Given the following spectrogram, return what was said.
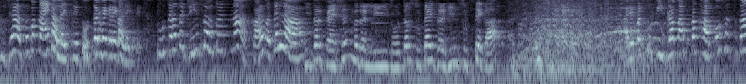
तुझ्या आजोबा काय घालायचे? धोतर वगैरे घालायचे. तू तर आता जीन्स घालतोयस ना. काळ बदलला. ती तर फॅशन बदलली. धोतर सुटायचं. जीन्स सुटते का? अरे पण तू पिझ्झा पास्ता खातोसच ना.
